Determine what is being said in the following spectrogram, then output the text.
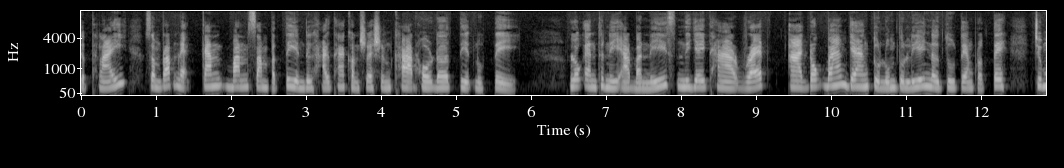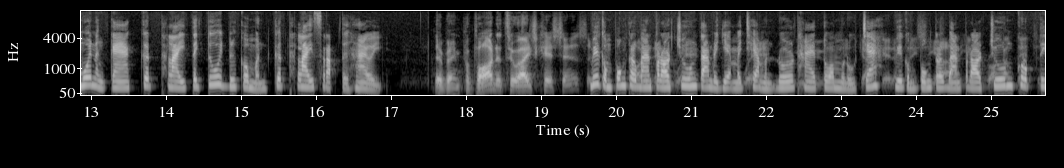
គិតថ្លៃសម្រាប់អ្នកកាន់ប័ណ្ណសម្បត្តិឬហៅថា concession card holder ទៀតនោះទេលោក Anthony Albanese និយាយថា Red អាចរកបានយ៉ាងទូលំទូលាយនៅទូទាំងប្រទេសជាមួយនឹងការគិតថ្លៃតិចតួចឬក៏មិនគិតថ្លៃស្រាប់ទៅហើយ។ វាកំពុងត្រូវបានផ្ដល់ជូនតាមរយៈមជ្ឈមណ្ឌលថែទាំមនុស្សចាស់វាកំពុងត្រូវបានផ្ដល់ជូនគ្រប់ទី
